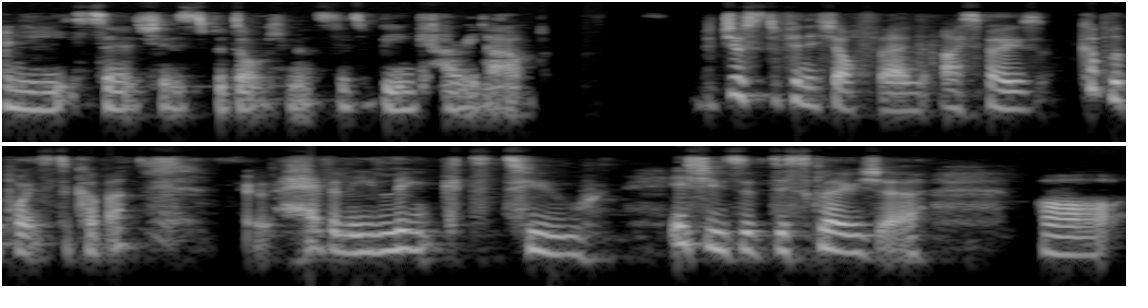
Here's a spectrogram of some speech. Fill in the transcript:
any searches for documents that are being carried out. But just to finish off, then, I suppose a couple of points to cover. Heavily linked to issues of disclosure are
